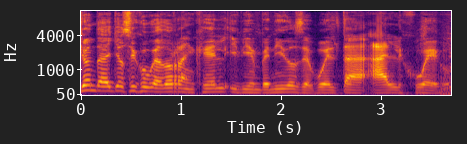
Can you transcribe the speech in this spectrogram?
¿Qué onda? Yo soy jugador Rangel y bienvenidos de vuelta al juego.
